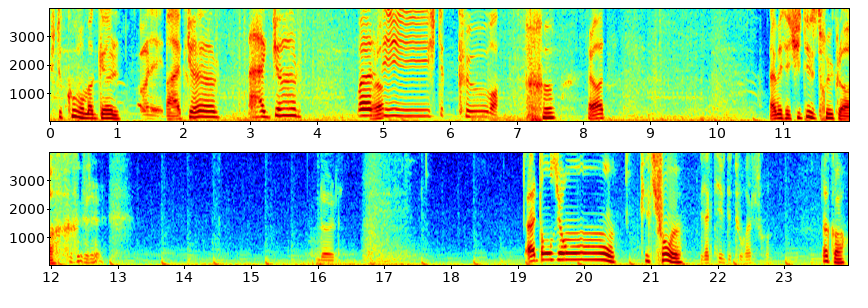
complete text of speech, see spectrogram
Je te couvre ma gueule. Allez, Ma gueule Ma gueule vas-y, je te couvre. Alors. Ah, mais c'est cheaté ce truc là. Lol. Attention Qu'est-ce qu'ils font eux Ils activent des tourelles, je crois. D'accord.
